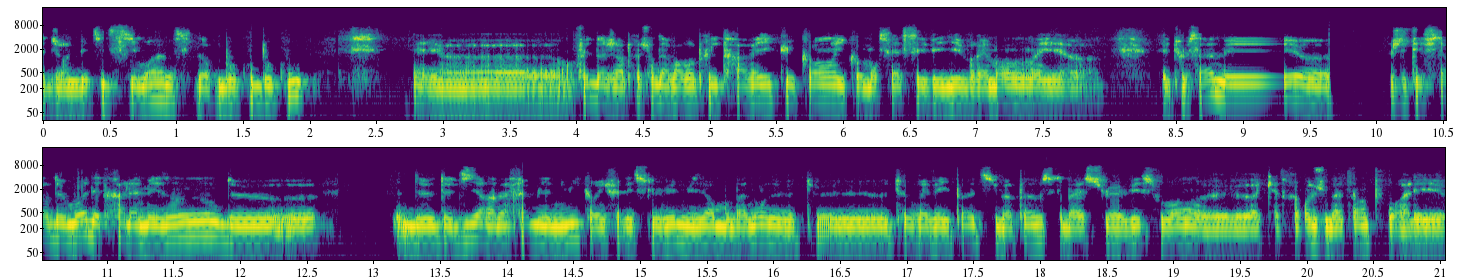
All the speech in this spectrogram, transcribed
a duré une bêtise, six mois, mais ça dort beaucoup, beaucoup. Et euh, en fait, bah, j'ai l'impression d'avoir repris le travail que quand il commençait à s'éveiller vraiment et, euh, tout ça. Mais euh, j'étais fier de moi d'être à la maison, de, dire à ma femme la nuit quand il fallait se lever, de lui dire bon bah non, ne te, réveille pas, tu vas pas, parce que bah, se levait souvent à 4 heures du matin pour aller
